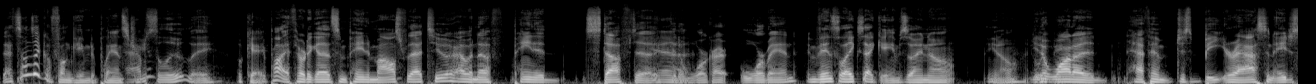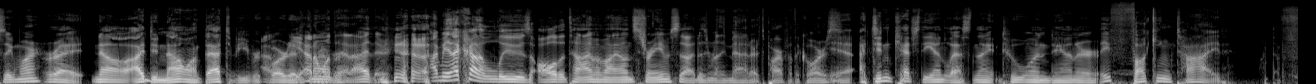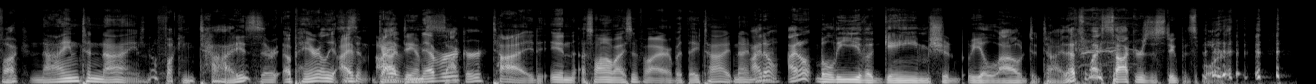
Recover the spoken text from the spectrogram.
That sounds like a fun game to play on stream. Absolutely. Okay, You probably throw together some painted models for that too. I have enough painted stuff to Yeah. get a war war band. and Vince likes that game, so I know you know it You don't want to have him just beat your ass in Age of Sigmar. right. No, I do not want that to be uh, recorded. yeah, I don't want that either. I mean, I kind of lose all the time on my own stream, so it doesn't really matter. It's par for the course. yeah, I didn't catch the end last night. Who won, Dan or They fucking tied what the fuck? nine to nine. There's No fucking ties. They're apparently I've, isn't I've never soccer. tied in a Song of Ice and Fire, but they tied nine. I don't. I don't believe a game should be allowed to tie. That's why soccer's a stupid sport.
